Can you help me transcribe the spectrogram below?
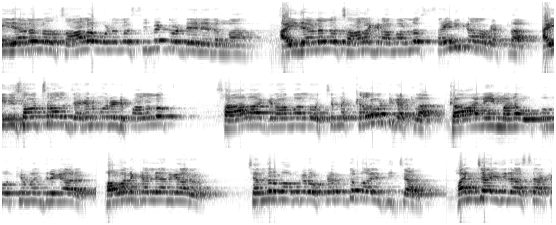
ఐదేళ్ళలో చాలా ఊళ్ళలో సిమెంట్ వడ్డేయలేదమ్మా లేదమ్మా ఐదేళ్ళలో చాలా గ్రామాల్లో సైడ్ కాలువ గట్ల ఐదు సంవత్సరాలు జగన్మోహన్ రెడ్డి పాలలో చాలా గ్రామాల్లో చిన్న కలవటి గట్ల కానీ మన ఉప ముఖ్యమంత్రి గారు పవన్ కళ్యాణ్ గారు చంద్రబాబు గారు ఒక పెద్ద బాధ్యత ఇచ్చారు. పంచాయతీరాజ్ శాఖ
